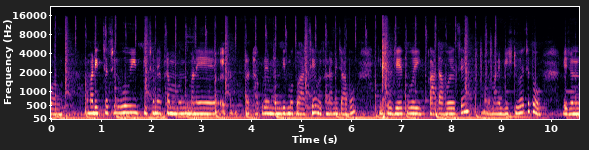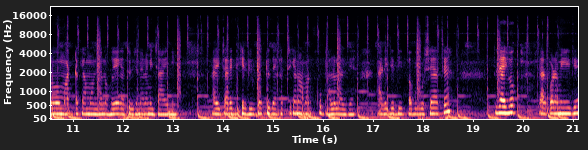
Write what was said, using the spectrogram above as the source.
বড়। আমার ইচ্ছা ছিল ওই পিছনে একটা মানে একটা ঠাকুরের মন্দির মতো আছে, ওইখানে আমি যাব। কিন্তু যেহেতু ওই কাদা হয়েছে মানে বৃষ্টি হয়েছে তো, এই জন্য মাঠটা কেমন যেন হয়ে গেছে, ওই জন্য আমি যাইনি। আর এই চারিদিকের ভিউটা একটু দেখাচ্ছি কেন, আমার খুব ভালো লাগছে। আর এই যে দীপবাবু বসে আছে, তো যাই হোক, তারপর আমি এই যে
